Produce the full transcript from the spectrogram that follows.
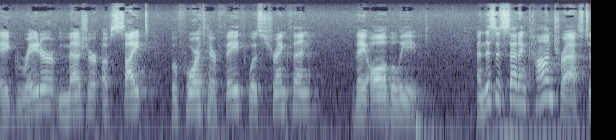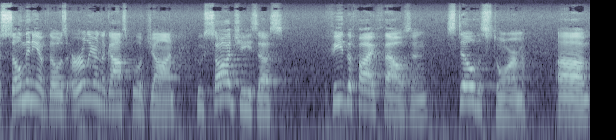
a greater measure of sight before their faith was strengthened, they all believed. And this is set in contrast to so many of those earlier in the Gospel of John who saw Jesus feed the 5,000, still the storm, um,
